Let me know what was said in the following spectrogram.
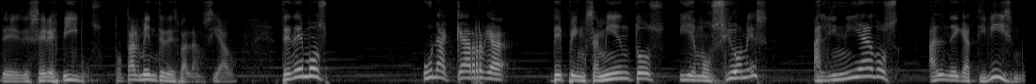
de seres vivos, totalmente desbalanceado. Tenemos una carga de pensamientos y emociones alineados al negativismo.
